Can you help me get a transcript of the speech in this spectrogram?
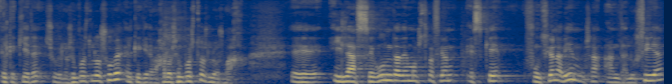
el que quiere subir los impuestos los sube, el que quiere bajar los impuestos los baja. Eh, y la segunda demostración es que funciona bien. O sea, Andalucía,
